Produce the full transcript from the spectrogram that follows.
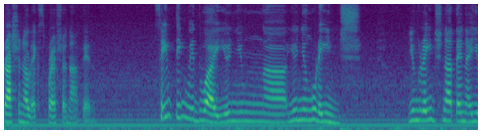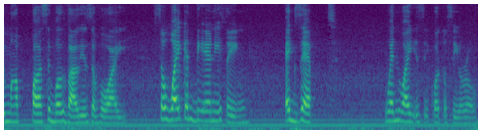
rational expression natin. Same thing with y, yun yung, uh, yun yung range yung range natin ay yung mga possible values of y. So, y can be anything except when y is equal to 0.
